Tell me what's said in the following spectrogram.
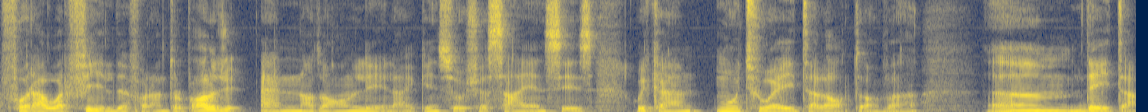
for our field, for anthropology, and not only like in social sciences, we can mutuate a lot of um, data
